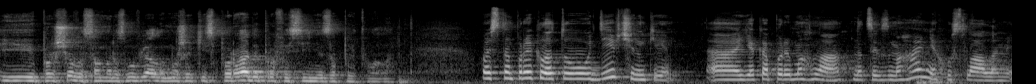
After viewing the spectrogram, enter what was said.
І про що ви саме розмовляли? Може, якісь поради професійні запитували? Ось, наприклад, у дівчинки, е, яка перемогла на цих змаганнях у слаламі,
